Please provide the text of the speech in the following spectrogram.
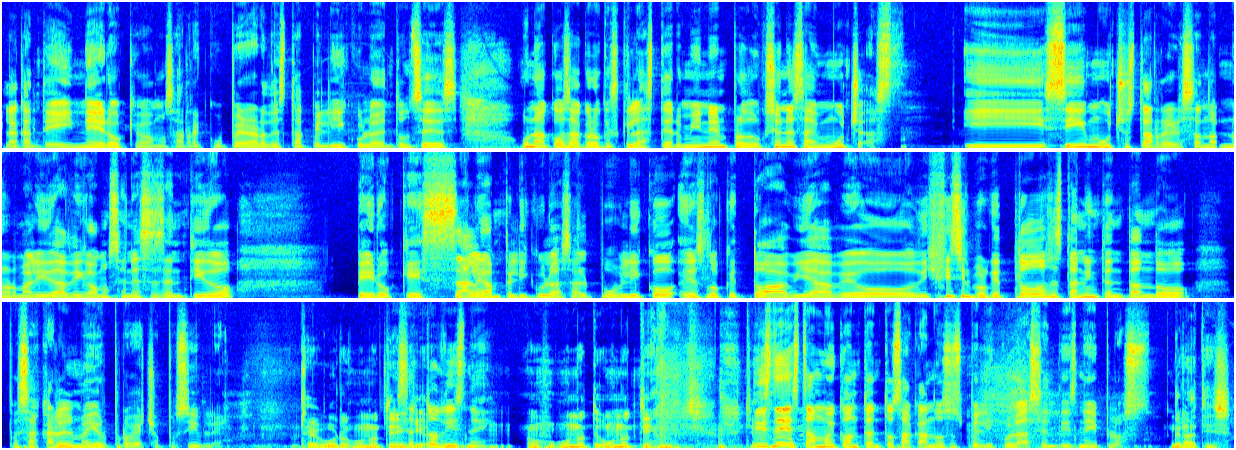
la cantidad de dinero que vamos a recuperar de esta película. Entonces, una cosa creo que es que las terminen. Producciones hay muchas. Y sí, mucho está regresando a normalidad, digamos, en ese sentido. Pero que salgan películas al público es lo que todavía veo difícil porque todos están intentando pues sacarle el mayor provecho posible. Seguro, uno tiene Excepto que... Disney. Uno, uno tiene... Disney está muy contento sacando sus películas en Disney Plus. Gratis.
